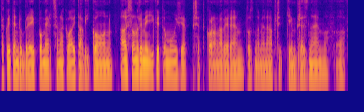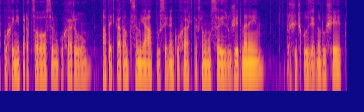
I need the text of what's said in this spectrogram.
takový ten dobrý poměr cena, kvalita, výkon, ale samozřejmě díky tomu, že před koronavirem, to znamená před tím březnem, v kuchyni pracovalo sedm kuchařů a teďka tam jsem já plus jeden kuchař, tak jsme museli zúžit menu, trošičku zjednodušit,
